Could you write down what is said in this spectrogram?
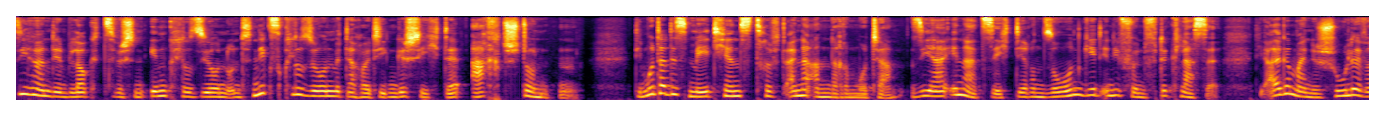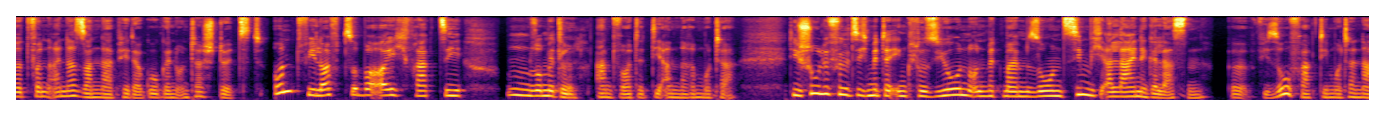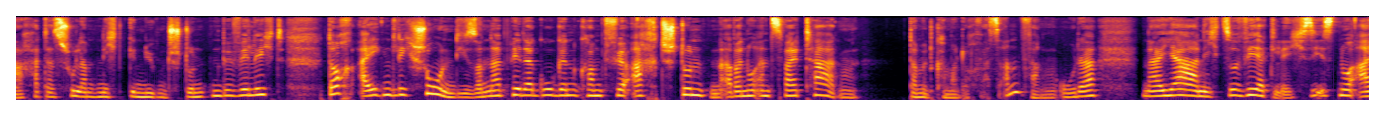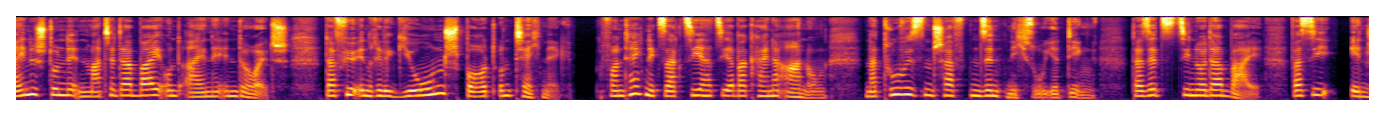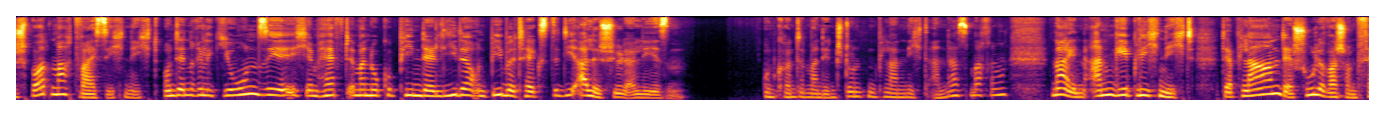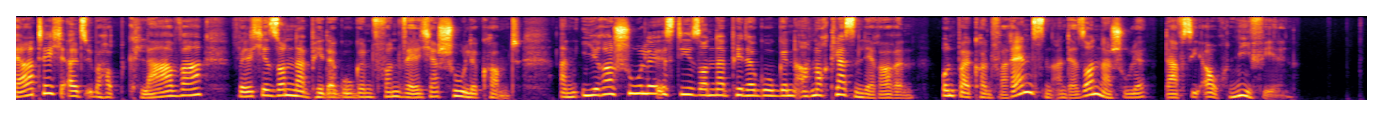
Sie hören den Blog zwischen Inklusion und Nixklusion mit der heutigen Geschichte Acht Stunden. Die Mutter des Mädchens trifft eine andere Mutter. Sie erinnert sich, deren Sohn geht in die fünfte Klasse. Die allgemeine Schule wird von einer Sonderpädagogin unterstützt. Und wie läuft's so bei euch? fragt sie. Hm, so mittel, antwortet die andere Mutter. Die Schule fühlt sich mit der Inklusion und mit meinem Sohn ziemlich alleine gelassen. Äh, wieso? fragt die Mutter nach. Hat das Schulamt nicht genügend Stunden bewilligt? Doch eigentlich schon. Die Sonderpädagogin kommt für acht Stunden, aber nur an zwei Tagen. Damit kann man doch was anfangen, oder? Na ja, nicht so wirklich. Sie ist nur eine Stunde in Mathe dabei und eine in Deutsch. Dafür in Religion, Sport und Technik. Von Technik, sagt sie, hat sie aber keine Ahnung. Naturwissenschaften sind nicht so ihr Ding. Da sitzt sie nur dabei. Was sie in Sport macht, weiß ich nicht. Und in Religion sehe ich im Heft immer nur Kopien der Lieder und Bibeltexte, die alle Schüler lesen. Und konnte man den Stundenplan nicht anders machen? Nein, angeblich nicht. Der Plan der Schule war schon fertig, als überhaupt klar war, welche Sonderpädagogin von welcher Schule kommt. An ihrer Schule ist die Sonderpädagogin auch noch Klassenlehrerin. Und bei Konferenzen an der Sonderschule darf sie auch nie fehlen.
